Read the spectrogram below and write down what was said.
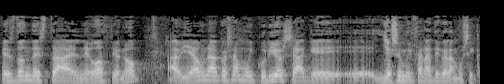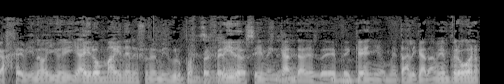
es donde está el negocio, ¿no? Había una cosa muy curiosa que eh, yo soy muy fanático de la música heavy, ¿no? Y, Iron Maiden es uno de mis grupos preferidos, sí, me encanta desde pequeño, Metallica también, pero bueno,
